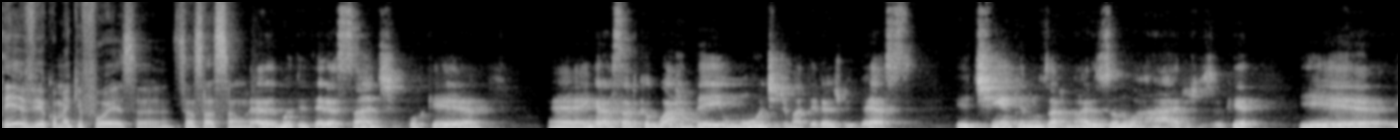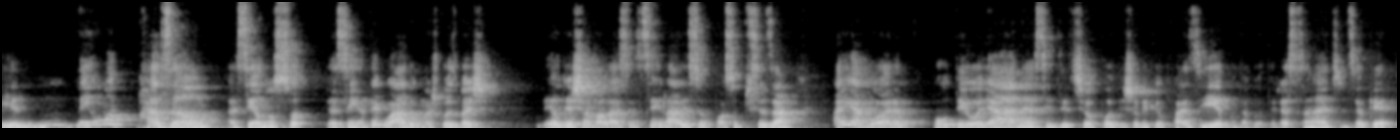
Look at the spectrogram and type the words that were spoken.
Teve? Como é que foi essa sensação? É muito interessante, porque é, é engraçado que eu guardei um monte de materiais do IBES e tinha aqui nos armários os anuários, não sei o quê. E, e nenhuma razão. Assim, eu não sou. Assim, até guardo algumas coisas, mas eu deixava lá, assim, sei lá, isso eu posso precisar. Aí agora voltei a olhar, né? Assim, deixa eu, pô, deixa eu ver o que eu fazia, muita coisa interessante, não sei o quê.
